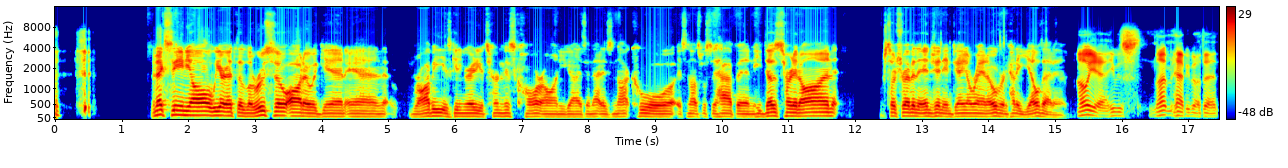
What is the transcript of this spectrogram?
The next scene, y'all, we are at the LaRusso auto again, and Robby is getting ready to turn this car on, you guys, and that is not cool. It's not supposed to happen. He does turn it on, starts revving the engine, and Daniel ran over and kind of yelled at him. Oh yeah, he was not happy about that.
